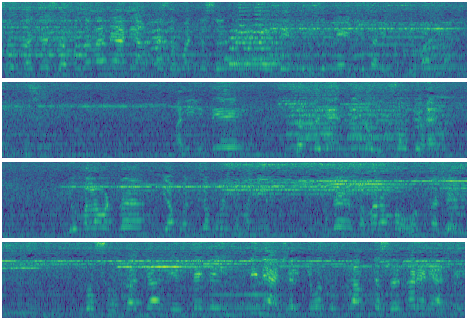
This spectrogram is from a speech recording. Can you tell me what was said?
स्वतःच्या श्रमदानाने आणि आपल्या सर्वांच्या सहकार्याने इथे एकोणीसशे त्र्याऐंशी साली मंदिर पाडला आणि इथे दत्तजयंतीचा उत्सव जो आहे जो मला वाटतं या पंचक्रोशीमध्ये कुठे समारंभ होत नसेल तो स्वतःच्या एकट्याच्या युक्तीने असेल किंवा तुमच्या आमच्या सहकार्याने असेल.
